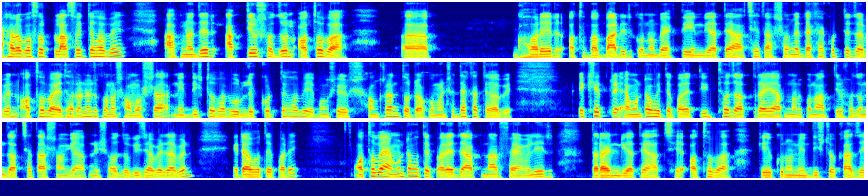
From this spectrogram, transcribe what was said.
১৮ বছর প্লাস হইতে হবে। আপনাদের আত্মীয় স্বজন অথবা ঘরের অথবা বাড়ির কোনো ব্যক্তি ইন্ডিয়াতে আছে, তার সঙ্গে দেখা করতে যাবেন অথবা এ ধরনের কোনো সমস্যা নির্দিষ্টভাবে উল্লেখ করতে হবে এবং সে সংক্রান্ত ডকুমেন্টস দেখাতে হবে। এক্ষেত্রে এমনটাও হইতে পারে তীর্থযাত্রায় আপনার কোনো আত্মীয় স্বজন যাচ্ছে তার সঙ্গে আপনি সহযোগী হিসাবে যাবেন, এটাও হতে পারে। অথবা এমনটা হতে পারে যে আপনার ফ্যামিলির তারা ইন্ডিয়াতে আছে অথবা কেউ কোনো নির্দিষ্ট কাজে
